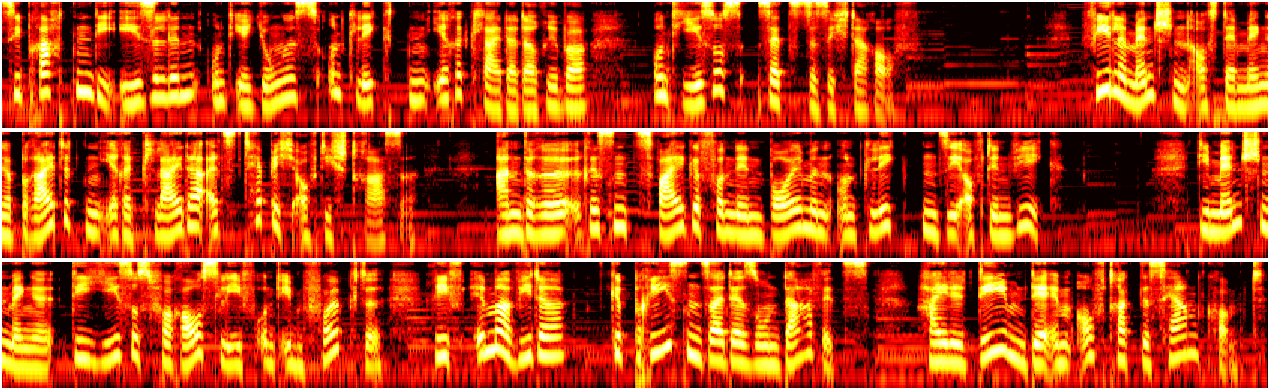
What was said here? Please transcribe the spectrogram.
Sie brachten die Eselin und ihr Junges und legten ihre Kleider darüber, und Jesus setzte sich darauf. Viele Menschen aus der Menge breiteten ihre Kleider als Teppich auf die Straße, andere rissen Zweige von den Bäumen und legten sie auf den Weg. Die Menschenmenge, die Jesus vorauslief und ihm folgte, rief immer wieder Gepriesen sei der Sohn Davids, heil dem, der im Auftrag des Herrn kommt.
